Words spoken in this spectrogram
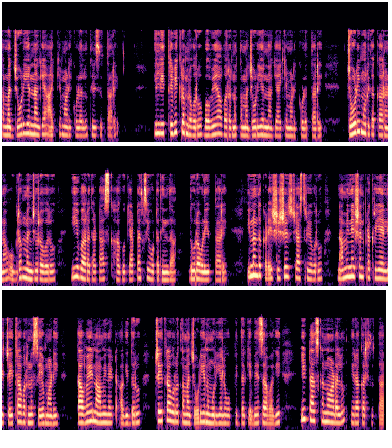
ತಮ್ಮ ಜೋಡಿಯನ್ನಾಗಿ ಆಯ್ಕೆ ಮಾಡಿಕೊಳ್ಳಲು ತಿಳಿಸುತ್ತಾರೆ. ಇಲ್ಲಿ ತ್ರಿವಿಕ್ರಮ್ ರವರು ಭವ್ಯ ಅವರನ್ನು ತಮ್ಮ ಜೋಡಿಯನ್ನಾಗಿ ಆಯ್ಕೆ ಮಾಡಿಕೊಳ್ಳುತ್ತಾರೆ. ಜೋಡಿ ಮುರಿದ ಕಾರಣ ಉಗ್ರಂ ಮಂಜೂರ್ ಅವರು ಈ ವಾರದ ಟಾಸ್ಕ್ ಹಾಗೂ ಕ್ಯಾಪ್ಟನ್ಸಿ ಓಟದಿಂದ ದೂರ ಉಳಿಯುತ್ತಾರೆ. ಇನ್ನೊಂದು ಕಡೆ ಶಿಶಿರ್ ಶಾಸ್ತ್ರಿಯವರು ನಾಮಿನೇಷನ್ ಪ್ರಕ್ರಿಯೆಯಲ್ಲಿ ಚೈತ್ರಾ ಅವರನ್ನು ಸೇವ್ ಮಾಡಿ ತಾವೇ ನಾಮಿನೇಟ್ ಆಗಿದ್ದರೂ ಚೈತ್ರಾ ಅವರು ತಮ್ಮ ಜೋಡಿಯನ್ನು ಮುರಿಯಲು ಒಪ್ಪಿದ್ದಕ್ಕೆ ಬೇಸರವಾಗಿ ಈ ಟಾಸ್ಕ್ ಅನ್ನು ಆಡಲು ನಿರಾಕರಿಸುತ್ತಾರೆ.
